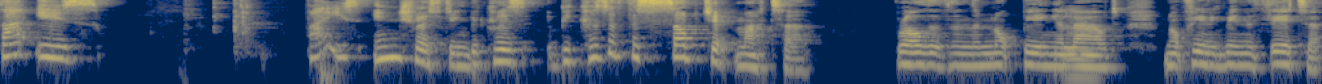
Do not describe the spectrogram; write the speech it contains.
that is that is interesting because because of the subject matter, rather than the not being allowed, not feeling to be in the theatre,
